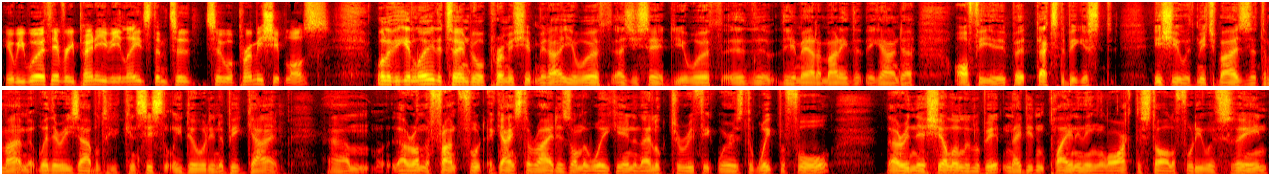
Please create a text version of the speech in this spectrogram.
He'll be worth every penny if he leads them to, to a premiership loss. Well, if you can lead a team to a premiership, Mido, you're worth, as you said, you're worth uh, the the amount of money that they're going to offer you. But that's the biggest issue with Mitch Moses at the moment, whether he's able to consistently do it in a big game. Um, they were on the front foot against the Raiders on the weekend, and they looked terrific. Whereas the week before, they were in their shell a little bit and they didn't play anything like the style of footy we've seen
